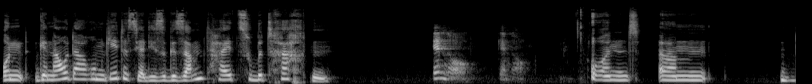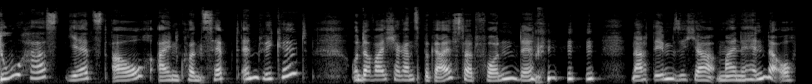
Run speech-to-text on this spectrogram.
Und genau darum geht es ja, diese Gesamtheit zu betrachten. Genau, genau. Und ähm, Du hast jetzt auch ein Konzept entwickelt und da war ich ja ganz begeistert von, denn nachdem sich ja meine Hände auch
